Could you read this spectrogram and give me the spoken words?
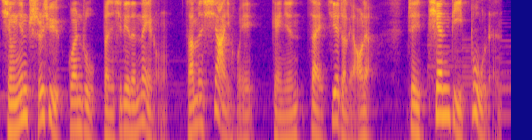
请您持续关注本系列的内容，咱们下一回给您再接着聊聊这天地不仁。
